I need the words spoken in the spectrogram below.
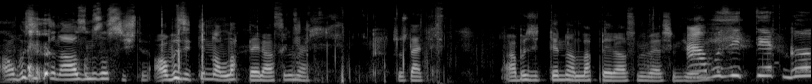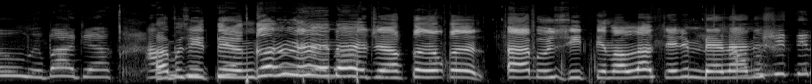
Abuzittin ağzımıza sıçtı. Abuzittin Allah belasını versin. Sus lan. Abuzittin Allah belasını versin diyorum. Abu zitti kıllı bacak. Abuzittin kıllı bacak kıl kıl. Abuzittin Allah senin belanı. Abu zittin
